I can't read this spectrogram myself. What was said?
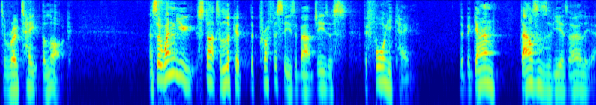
to rotate the lock. And so when you start to look at the prophecies about Jesus before he came, that began thousands of years earlier,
